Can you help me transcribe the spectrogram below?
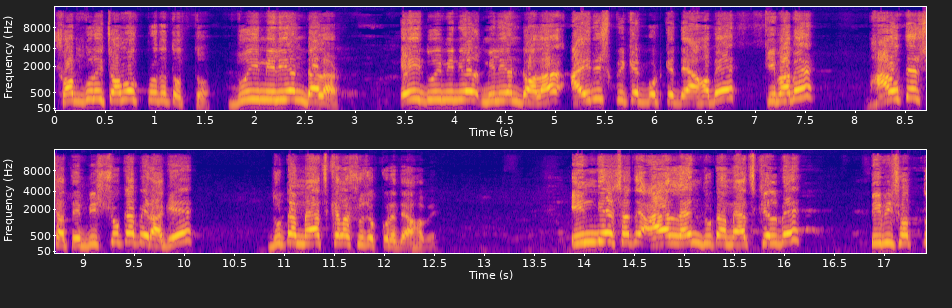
সবগুলোই চমকপ্রদ তথ্য। দুই মিলিয়ন ডলার এই দুই million million dollar Irish cricket বোর্ডকে দেয়া হবে কীভাবে? ভারতের সাথে বিশ্বকাপের আগে দুটা ম্যাচ খেলার সুযোগ করে দেয়া হবে। ইন্ডিয়ার সাথে আয়ারল্যান্ড দুটা ম্যাচ খেলবে। টিভি সত্ত্ব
